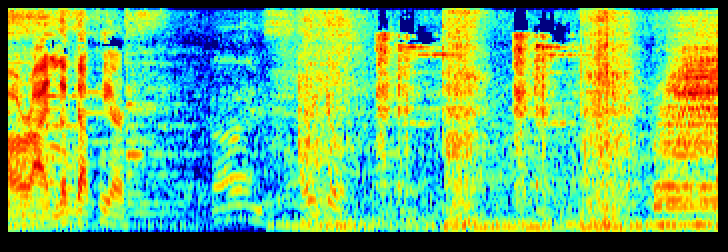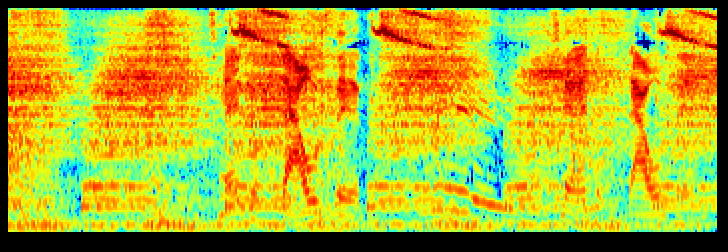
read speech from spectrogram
All right. Look up here. nice. Thank you. Ten thousand. Ten thousand.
